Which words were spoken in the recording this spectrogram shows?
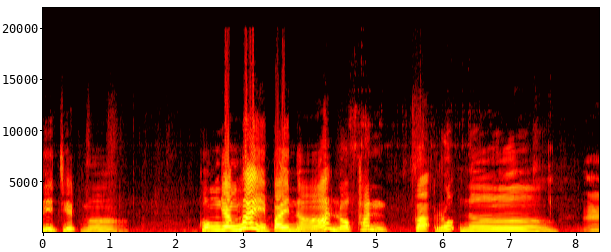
ที่เจ็ดมา คงยังไม่ไปหนาหรอกท่านกรุณาอ่า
